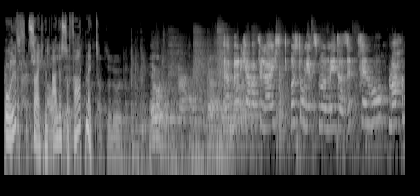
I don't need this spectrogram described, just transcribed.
Ulf zeichnet alles sofort mit. Absolut. Dann würde ich aber vielleicht die Rüstung jetzt nur 1,17 Meter hoch machen.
